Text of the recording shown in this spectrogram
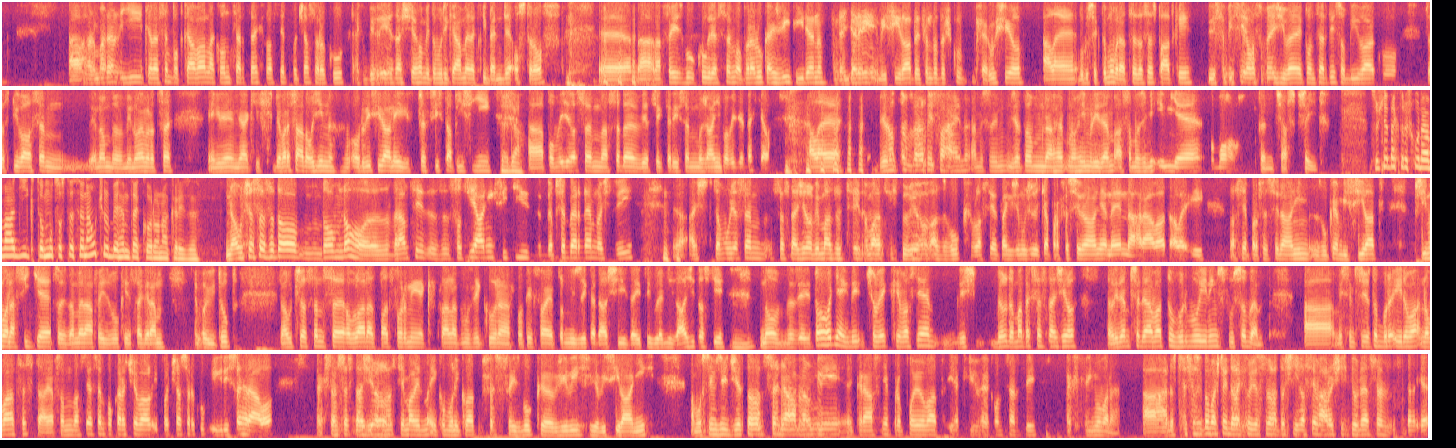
A hromada lidí, které jsem potkával na koncertech vlastně počas roku, tak byli z našeho, my tomu říkáme takový bende Ostrov eh, na, na Facebooku, kde jsem opravdu každý týden neděli vysílal, teď jsem to trošku přerušil, ale budu se k tomu vracet zase zpátky, když jsem vysílal své živé koncerty z obýváku, Zaspíval jsem jenom v minulém roce někdy nějakých 90 hodin odvysílaných přes 300 písní teda. a pověděl jsem na sebe věci, které jsem možná ani povědět nechtěl. Ale bylo to velmi fajn a myslím, že to mnohým lidem a samozřejmě i mě pomohlo ten čas přejít. Což mě tak trošku navádí k tomu, co jste se naučil během té koronakrize. Naučil jsem se to, to mnoho. V rámci sociálních sítí nepřeberné množství, až k tomu, že jsem se snažil vymazlit si domácí studio a zvuk vlastně tak, že můžu teďka profesionálně nejen nahrávat, ale i vlastně profesionálním zvukem vysílat přímo na sítě, což znamená Facebook, Instagram nebo YouTube. Naučil jsem se ovládat platformy, jak skládat muziku na Spotify, Apple Music a další tady ty hudební záležitosti. Mm. No, je to hodně, kdy člověk vlastně, když byl doma, tak se snažil lidem předávat tu hudbu jiným způsobem. A myslím si, že to bude i nová, nová cesta. Já jsem vlastně jsem pokračoval i počas roku, i když se hrálo, tak jsem se snažil s těma lidmi i komunikovat přes Facebook v živých vysíláních. A musím říct, že to se dá velmi krásně propojovat, jak živé koncerty, tak streamované. A dostali jsme se k tomu až tak daleko, že jsme letošní vlastně vánoční turné se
